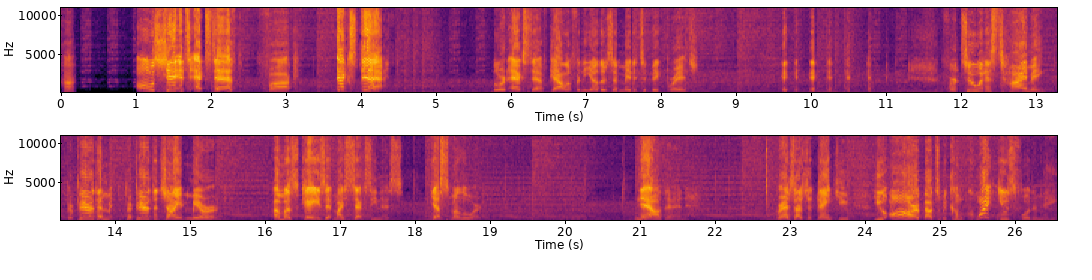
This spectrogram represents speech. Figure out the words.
Huh? Oh shit, it's Exdeath! Fuck. Exdeath! Lord Exdeath, Galuf and the others have made it to Big Bridge. Fortuitous timing! Prepare the, prepare the giant mirror. I must gaze at my sexiness. Yes, my lord. Now then. Perhaps I should thank you you are about to become quite useful to me.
